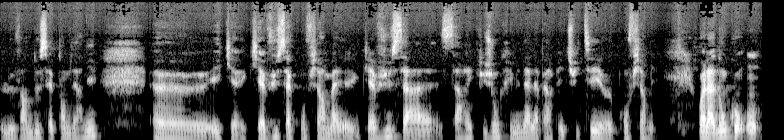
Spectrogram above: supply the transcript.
le 22 septembre dernier et qui a, vu sa réclusion criminelle à perpétuité confirmée. Voilà, donc on,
